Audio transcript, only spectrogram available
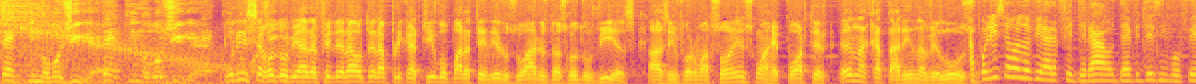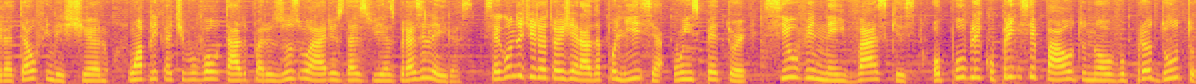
Tecnologia. Tecnologia. Polícia Rodoviária Federal terá aplicativo para atender usuários das rodovias. As informações com a repórter Ana Catarina Veloso. A Polícia Rodoviária Federal deve desenvolver até o fim deste ano um aplicativo voltado para os usuários das vias brasileiras. Segundo o diretor-geral da Polícia, o inspetor Silvinei Vasques, o público principal do novo produto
